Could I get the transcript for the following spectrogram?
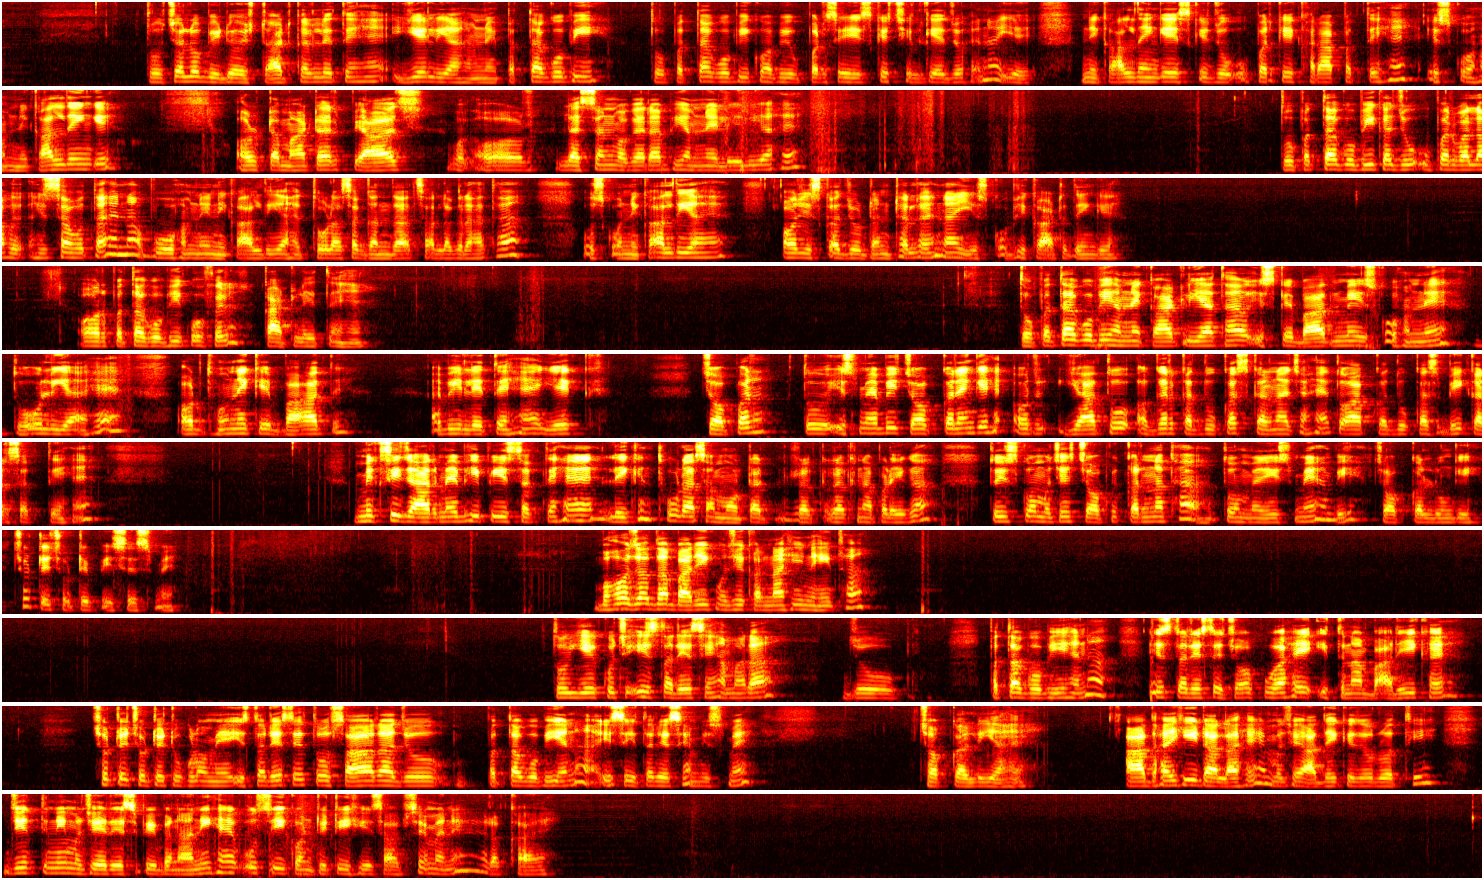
तो चलो वीडियो स्टार्ट कर लेते हैं। ये लिया हमने पत्ता गोभी। तो पत्ता गोभी को अभी ऊपर से इसके छिलके जो है ना, ये निकाल देंगे। इसके जो ऊपर के ख़राब पत्ते हैं, इसको हम निकाल देंगे। और टमाटर, प्याज और लहसुन वगैरह भी हमने ले लिया है। तो पत्ता गोभी का जो ऊपर वाला हिस्सा होता है ना, वो हमने निकाल दिया है। थोड़ा सा गंदा सा लग रहा था, उसको निकाल दिया है। और इसका जो डंठल है ना, इसको भी काट देंगे। और पत्ता गोभी को फिर काट लेते हैं। तो पत्ता गोभी हमने काट लिया था, इसके बाद में इसको हमने धो लिया है और धोने के बाद अभी लेते हैं एक चॉपर। तो इसमें भी चॉप करेंगे और या तो अगर कद्दूकस करना चाहें तो आप कद्दूकस भी कर सकते हैं। मिक्सी जार में भी पीस सकते हैं, लेकिन थोड़ा सा मोटा रख, रखना पड़ेगा। तो इसको मुझे चॉप करना था तो मैं इसमें अभी चॉप कर लूँगी छोटे छोटे पीसेस में। बहुत ज़्यादा बारीक मुझे करना ही नहीं था। तो ये कुछ इस तरह से हमारा जो पत्ता गोभी है ना, इस तरह से चॉप हुआ है, इतना बारीक है। छोटे छोटे टुकड़ों में इस तरह से तो सारा जो पत्ता गोभी है ना, इसी तरह से हम इसमें चॉप कर लिया है। आधा ही डाला है, मुझे आधे की ज़रूरत थी। जितनी मुझे रेसिपी बनानी है, उसी क्वांटिटी हिसाब से मैंने रखा है।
